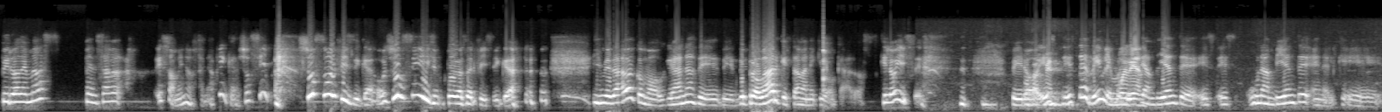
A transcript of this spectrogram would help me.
pero además pensaba, eso a mí no se me aplica, yo sí, yo soy física, o yo sí puedo hacer física. y me daba como ganas de, probar que estaban equivocados, que lo hice. Pero es, terrible, porque este ambiente es, es un ambiente en el que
